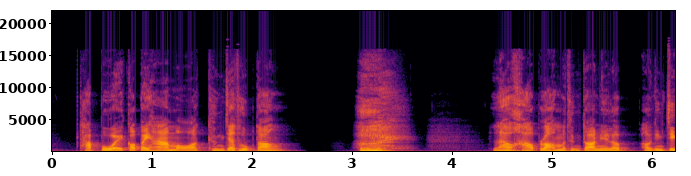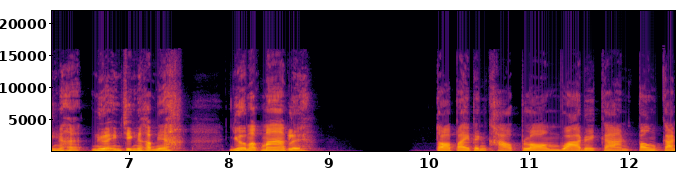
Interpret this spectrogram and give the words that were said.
ำถ้าป่วยก็ไปหาหมอถึงจะถูกต้อง เฮ้ย เล่าข่าวปลอมมาถึงตอนนี้แล้วเอาจริงๆนะฮะเหนื่อยจริงๆนะครับเนี่ยเยอะมากๆเลย ต่อไปเป็นข่าวปลอมว่าด้วยการป้องกัน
